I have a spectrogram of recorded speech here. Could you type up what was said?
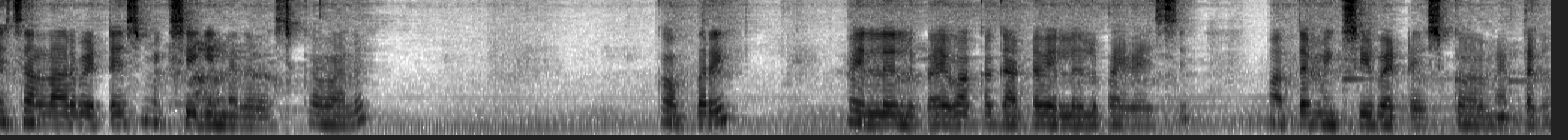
చల్లారి పెట్టేసి మిక్సీ గిన్నెలో వేసుకోవాలి. కొబ్బరి వెల్లుల్లిపాయ ఒక గడ్డ వెల్లుల్లిపాయ వేసి మొత్తం మిక్సీ పెట్టేసుకోవాలి మెత్తగా.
